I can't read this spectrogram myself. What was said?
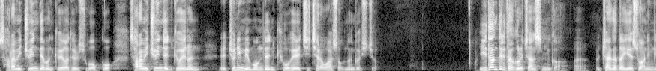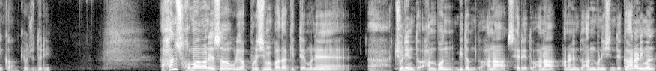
사람이 주인 되면 교회가 될 수가 없고 사람이 주인 된 교회는 주님이 몸 된 교회의 지체라고 할 수 없는 것이죠. 이단들이 다 그렇지 않습니까? 예. 자기가 다 예수 아닙니까? 교주들이? 한 소망 안에서 우리가 부르심을 받았기 때문에 아, 주님도 한 분, 믿음도 하나, 세례도 하나, 하나님도 한 분이신데 그 하나님은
